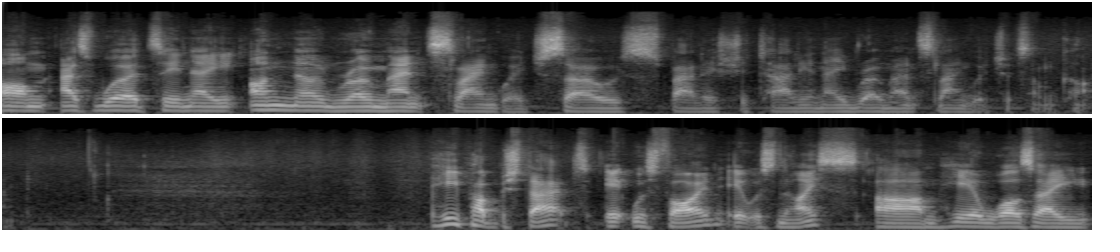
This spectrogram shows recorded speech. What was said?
um, as words in a unknown Romance language, so Spanish, Italian, a Romance language of some kind. He published that. It was fine. It was nice. Um, here was a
